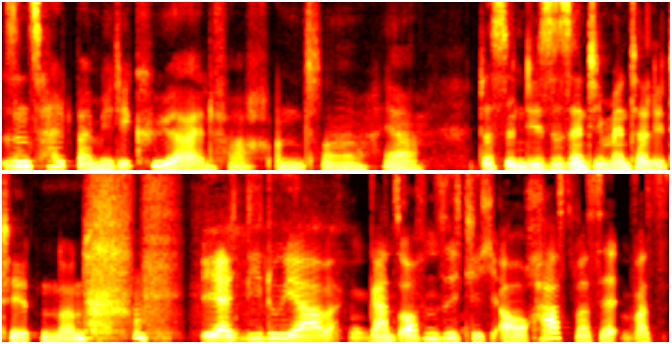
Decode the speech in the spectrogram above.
sind es halt bei mir die Kühe einfach. Und äh, ja. Das sind diese Sentimentalitäten dann. Ja, die du ja ganz offensichtlich auch hast, was, was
